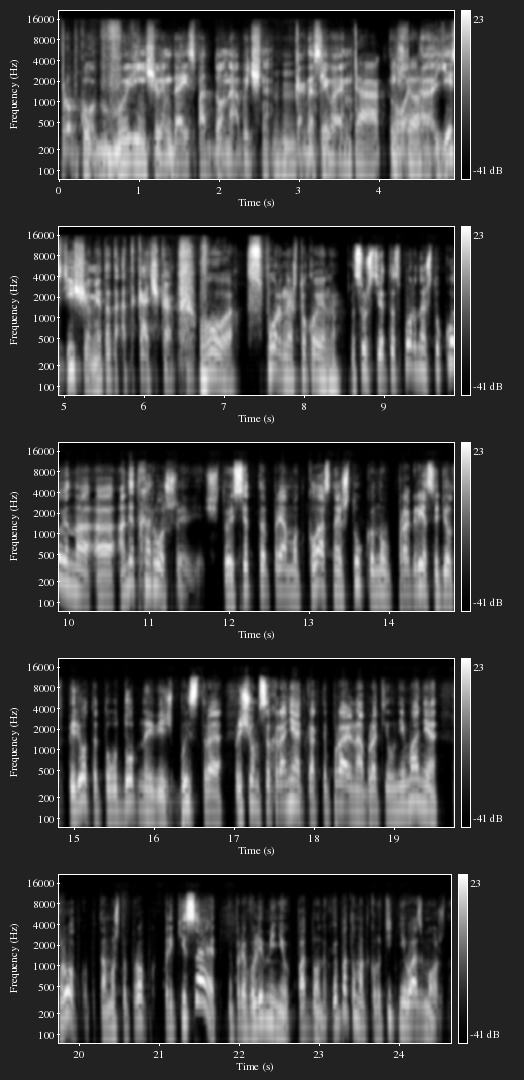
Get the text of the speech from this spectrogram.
пробку вывинчиваем, да, из поддона обычно, когда сливаем. Так, и Вот. что? А, Есть еще метод откачка. Во, спорная штуковина. Слушайте, это спорная штуковина, а, а это хорошая вещь. То есть это прям вот классная штука, ну, прогресс идет вперед, это удобная вещь, быстрая, причем сохраняет, как ты правильно обратил внимание, пробку, потому что пробка прикисает, например, в алюминиевых поддонах, и потом открутить невозможно.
